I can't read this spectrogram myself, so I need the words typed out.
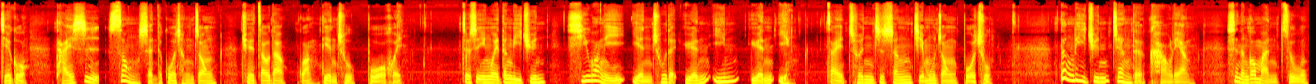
结果台视送审的过程中，却遭到广电处驳回，这是因为邓丽君希望以演出的原音原影在《春之声》节目中播出。邓丽君这样的考量是能够满足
